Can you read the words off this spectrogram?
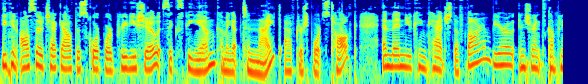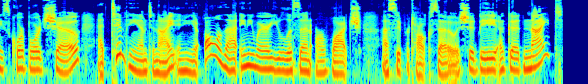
You can also check out the scoreboard preview show at 6 p.m. coming up tonight after sports talk. And then you can catch the Farm Bureau Insurance Company scoreboard show at 10 p.m. tonight. And you get all of that anywhere you listen or watch uh, Super Talk. So it should be a good night.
